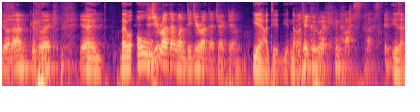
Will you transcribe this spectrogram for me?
Well done. Good work. Yeah. And they were all. Did you write that one? Did you write that joke down? Yeah, I did. No, Yeah, good work. nice. Nice. you know,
